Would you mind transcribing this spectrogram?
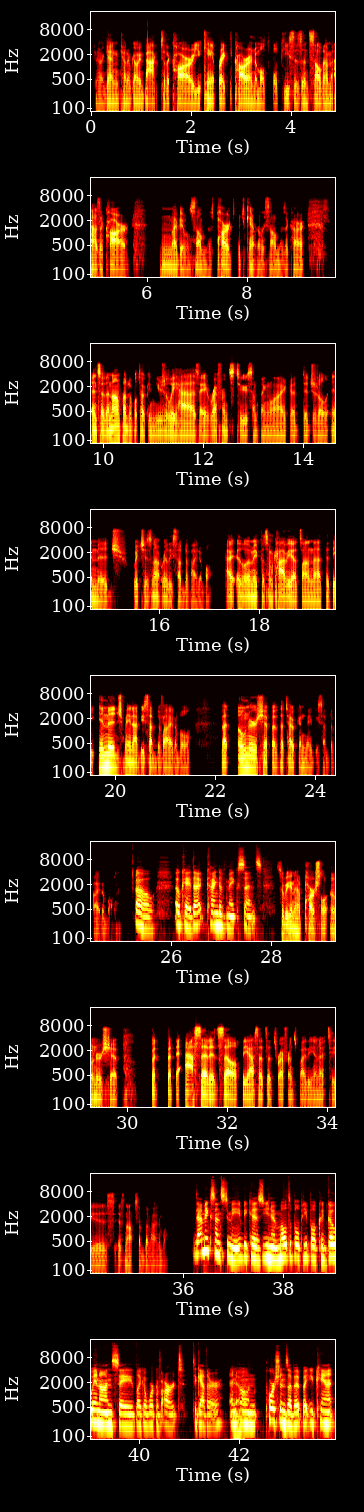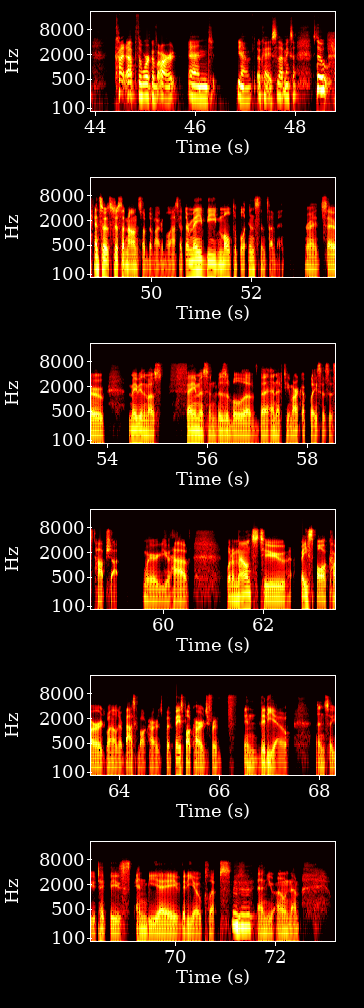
You know, again, kind of going back to the car, you can't break the car into multiple pieces and sell them as a car. You might be able to sell them as parts, but you can't really sell them as a car. And so the non fungible token usually has a reference to something like a digital image, which is not really subdividable. I, let me put some caveats on that that the image may not be subdividable, but ownership of the token may be subdividable. Oh, okay, that kind of makes sense. So we can have partial ownership, but but the asset itself, the assets that's referenced by the NFT is is not subdividable. That makes sense to me because, you know, multiple people could go in on, say, like a work of art together and mm-hmm. own portions of it, but you can't cut up the work of art and yeah okay so that makes sense. So and so it's just a non-subdividable asset. There may be multiple instances of it right? So maybe the most famous and visible of the nft marketplaces is top shot where you have what amounts to baseball cards. Well, they're basketball cards, but baseball cards for in video. And so you take these NBA video clips mm-hmm. and you own them.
